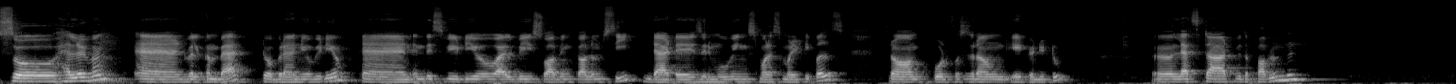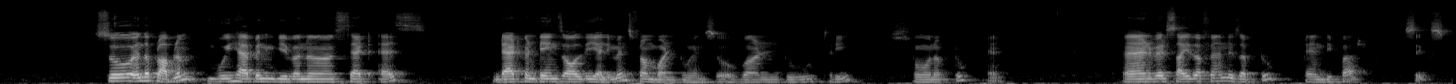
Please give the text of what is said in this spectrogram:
So hello everyone and welcome back to a brand new video and in this video I'll be solving problem C that is removing smallest multiples from Codeforces around 822. Uh, let's start with the problem then. So in the problem we have been given a set S that contains all the elements from 1 to n. So 1, 2, 3 so on up to n and where size of n is up to 10 the power 6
